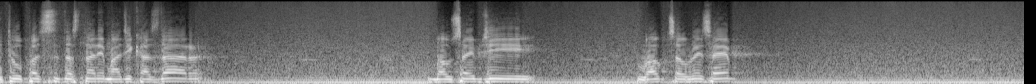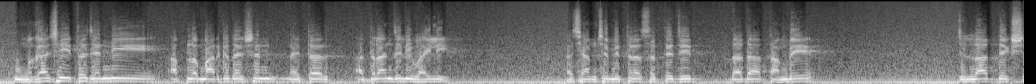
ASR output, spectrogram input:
इथं उपस्थित असणारे माजी खासदार भाऊसाहेबजी वाघ चौरे साहेब मगाशी इथं ज्यांनी आपलं मार्गदर्शन नाहीतर आदरांजली वाहिली असे आमचे मित्र सत्यजित दादा तांबे जिल्हाध्यक्ष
